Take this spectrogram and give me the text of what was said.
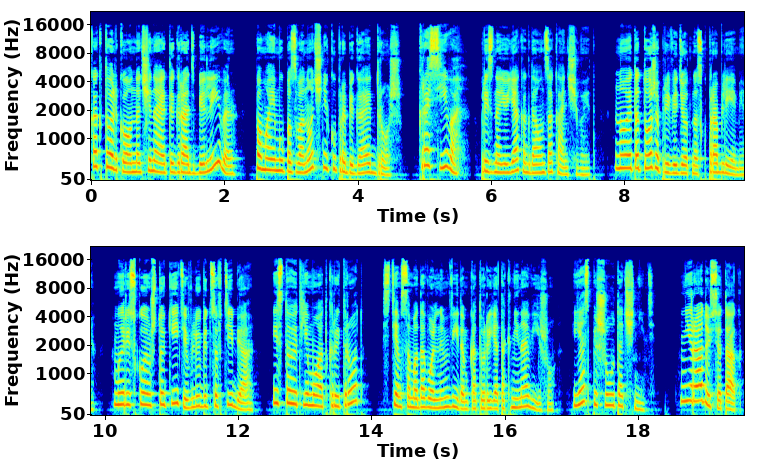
Как только он начинает играть Believer, по моему позвоночнику пробегает дрожь. «Красиво», — признаю я, когда он заканчивает. «Но это тоже приведет нас к проблеме. Мы рискуем, что Кити влюбится в тебя. И стоит ему открыть рот, с тем самодовольным видом, который я так ненавижу, я спешу уточнить. «Не радуйся так.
